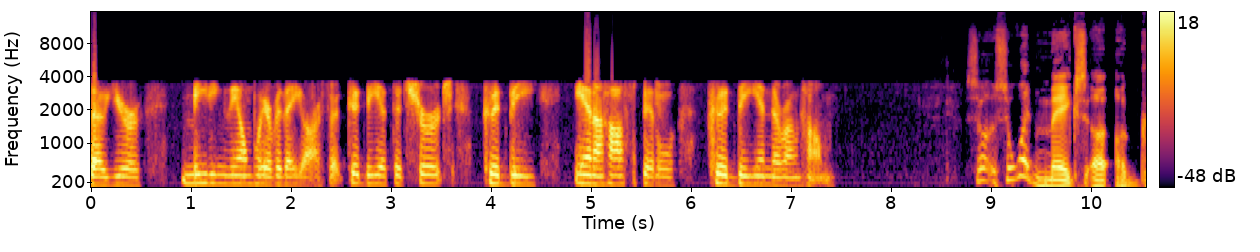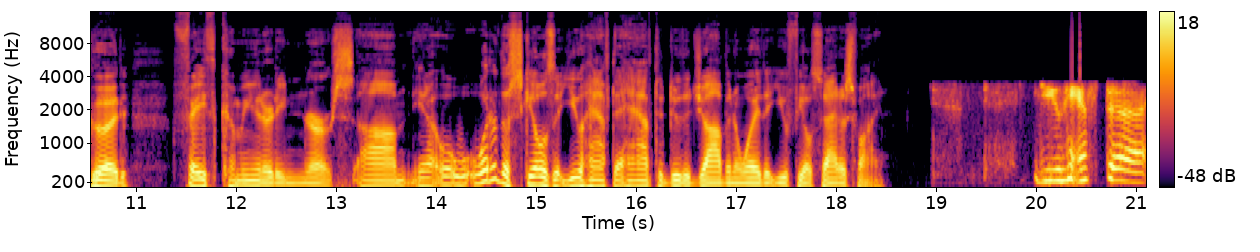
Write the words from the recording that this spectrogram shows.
So you're meeting them wherever they are. So it could be at the church, could be in a hospital could be in their own home. So, so what makes a, a good faith community nurse? Um, you know, what are the skills that you have to have to do the job in a way that you feel satisfied? You have to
